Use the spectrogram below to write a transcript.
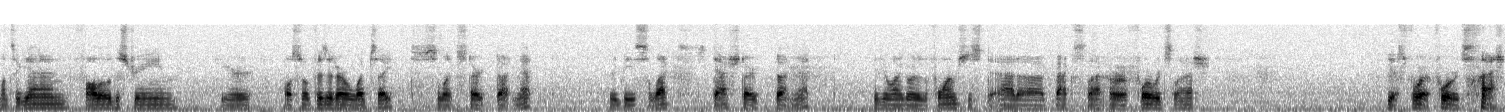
once again, follow the stream here. Also visit our website, selectstart.net. It would be select-start.net. If you want to go to the forums, just add a backslash or a forward slash. Yes, for, forward slash,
